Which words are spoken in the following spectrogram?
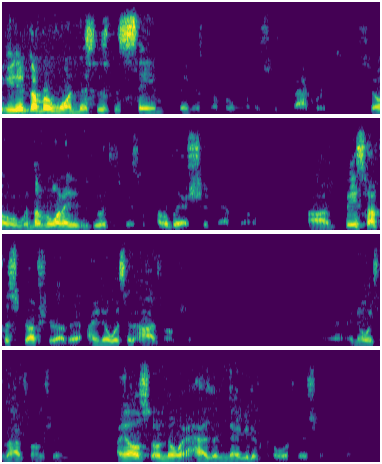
if you did number one, this is the same thing as number one. It's just backwards. So with number one, I didn't do it this way, so probably I should have though. Uh, based off the structure of it, I know it's an odd function. I know it's an odd function. I also know it has a negative coefficient, negative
